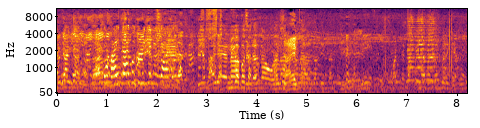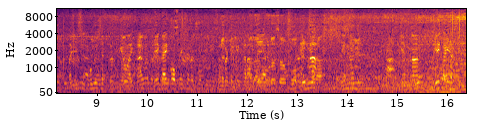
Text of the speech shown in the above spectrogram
ऐका, ऐका. त्या बाईचा ऐकून तुम्ही केली का साहेब. मी माझा नंबर घ्या. माझ्याशी बोलू शकतात केव्हा जे काही कॉपरेशन असेल ते मी शंभर टक्के करायला तयार आहे. थोडंसं cooperate यांना यांना जे काही असेल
